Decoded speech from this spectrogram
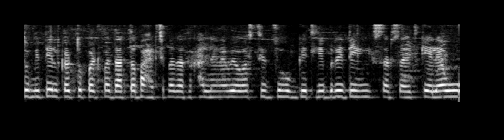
तुम्ही तेलकट तुपट पदार्थ बाहेरचे पदार्थ खाल्ल्याने व्यवस्थित झोप घेतली ब्रिदिंग एक्सरसाइज केल्या उ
